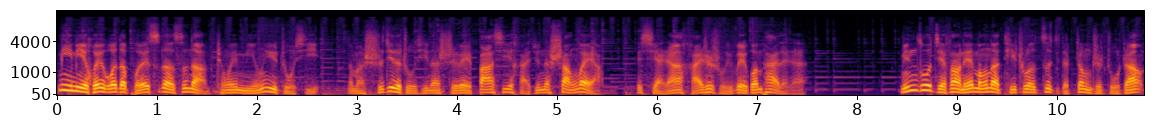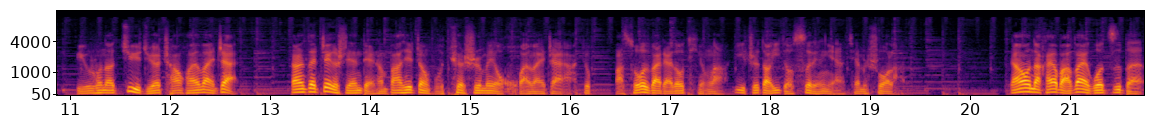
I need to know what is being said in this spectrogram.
秘密回国的普雷斯特斯呢，成为名誉主席。那么实际的主席呢，是一位巴西海军的上尉啊，这显然还是属于卫官派的人。民族解放联盟呢提出了自己的政治主张，比如说呢拒绝偿还外债。当然，在这个时间点上，巴西政府确实没有还外债啊，就把所有的外债都停了，一直到一九四零年。前面说了，然后呢还要把外国资本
